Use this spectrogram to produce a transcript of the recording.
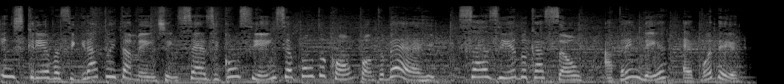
Inscreva-se gratuitamente em sesiconsciência.com.br. SESI Educação. Aprender é poder.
